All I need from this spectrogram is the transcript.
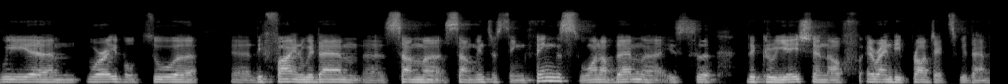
we um, were able to uh, define with them uh, some uh, some interesting things. One of them uh, is uh, the creation of R&D projects with them,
